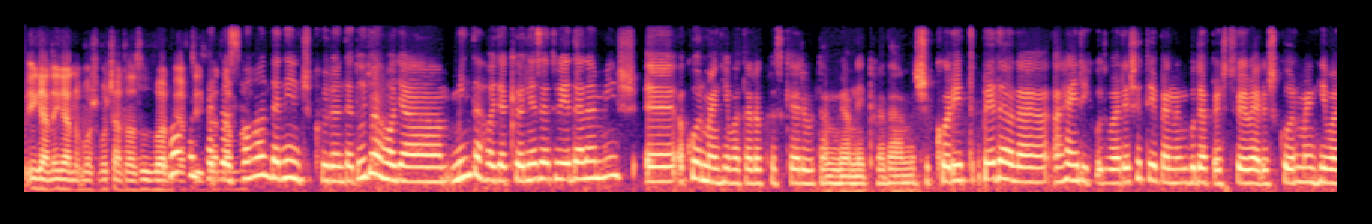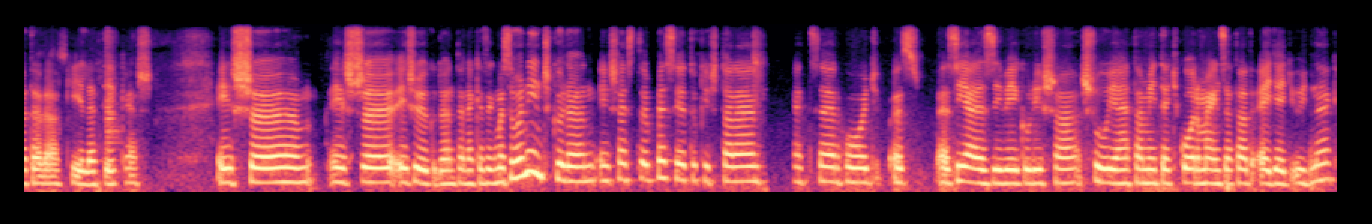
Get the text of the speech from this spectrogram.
igen, igen, most bocsánat az udvar, mert így hát ez van, de nincs külön. Tehát ugyanhogy a, mint ahogy a környezetvédelem is, a kormányhivatalokhoz került a műemlékvédelem. És akkor itt például a, a Henrik udvar esetében Budapest főváros kormányhivatala a illetékes és, és, és ők döntenek ezekben. Szóval nincs külön, és ezt beszéltük is talán egyszer, hogy ez, ez jelzi végül is a súlyát, amit egy kormányzat ad egy-egy ügynek,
